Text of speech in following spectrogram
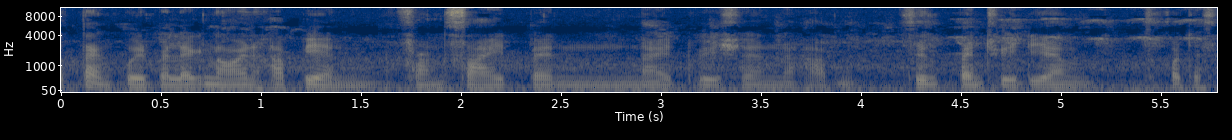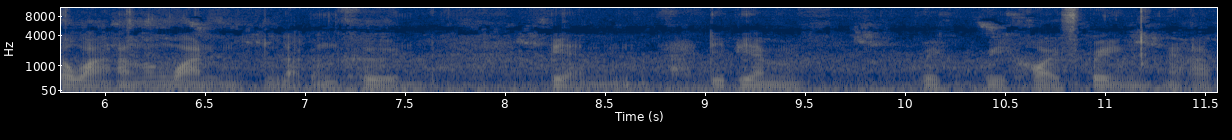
ก็แต่งปืนไปเล็กน้อยนะครับ เปลี่ยน front sight เป็น night vision นะครับ ซึ่งเป็น tritium ก็จะสว่างทั้งกลางวันและกลางคืน เปลี่ยน DPM recoil spring นะครับ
